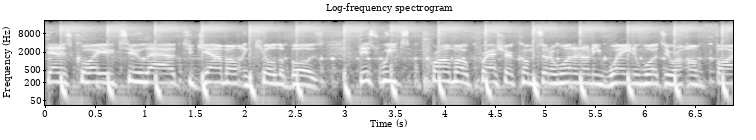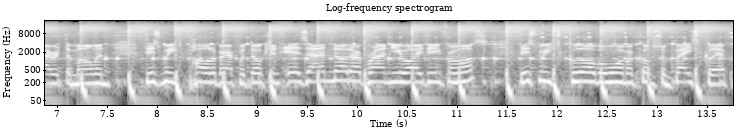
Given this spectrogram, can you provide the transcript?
Deniz Koyu, TwoLoud, Tujamo, and Kill the Buzz. This week's promo pressure comes to the one and only Wayne and Woods, who are on fire at the moment. This week's Polar Bear production is another brand new ID from us. This week's Global Warmer comes from Bass Kleph,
